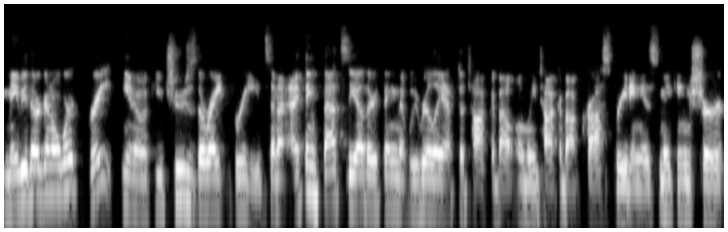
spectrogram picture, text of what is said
maybe they're going to work great you know if you choose the right breeds. And i think that's the other thing that we really have to talk about when we talk about crossbreeding is making sure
